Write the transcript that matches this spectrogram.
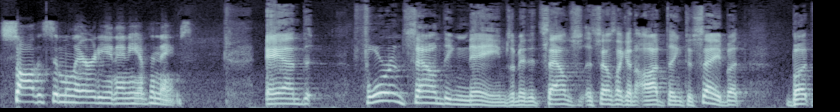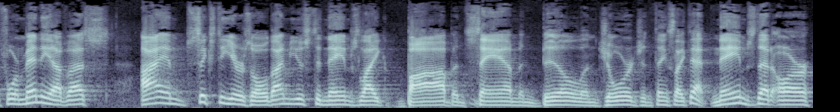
saw the similarity in any of the names. And foreign sounding names. I mean, it sounds it sounds like an odd thing to say, but but for many of us I am 60 years old. I'm used to names like Bob and Sam and Bill and George and things like that. Names that are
